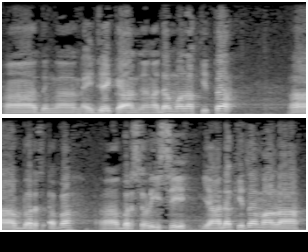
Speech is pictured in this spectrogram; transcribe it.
uh, dengan ejekan yang ada malah kita uh, ber, apa, uh, berselisih. Yang ada kita malah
